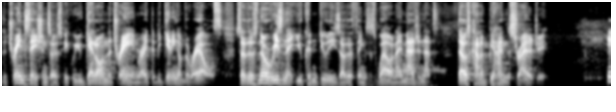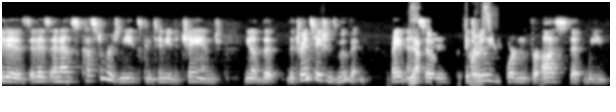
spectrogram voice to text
the train station, so to speak, where you get on the train, right, the beginning of the rails. So there's no reason that you couldn't do these other things as well. And I imagine that's that was kind of behind the strategy. It is, it is, and as customers' needs continue to change, you know, the the train station's moving, right? And yep. so it's really important for us that we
